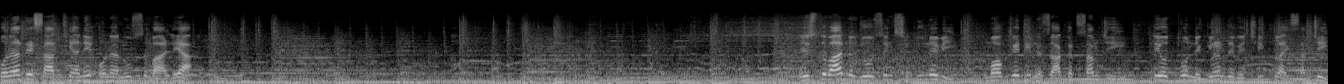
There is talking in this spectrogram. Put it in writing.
ਉਹਨਾਂ ਦੇ ਸਾਥੀਆਂ ਨੇ ਉਹਨਾਂ ਨੂੰ ਸੰਭਾਲ ਲਿਆ। ਇਸ ਤੋਂ ਬਾਅਦ ਨਵਜੋਤ ਸਿੰਘ ਸਿੱਧੂ ਨੇ ਵੀ ਮੌਕੇ ਦੀ ਨਜ਼ਾਕਤ ਸਮਝੀ ਤੇ ਉੱਥੋਂ ਨਿਕਲਣ ਦੇ ਵਿੱਚ ਹੀ ਭਲਾਈ ਸਮਝੀ।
